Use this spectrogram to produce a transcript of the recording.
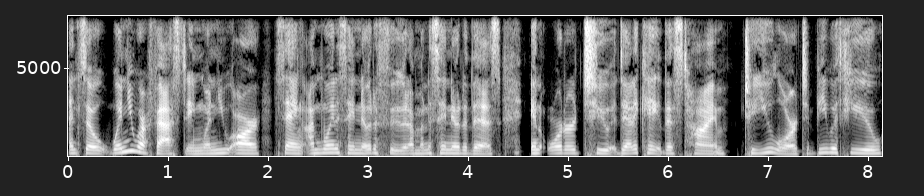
And so when you are fasting, when you are saying, I'm going to say no to food, I'm going to say no to this in order to dedicate this time to you, Lord, to be with you,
